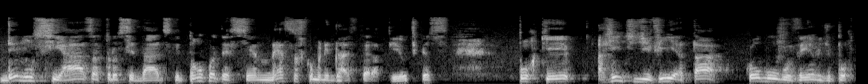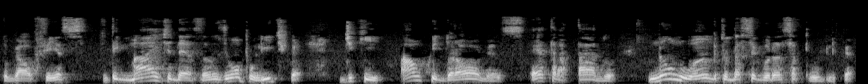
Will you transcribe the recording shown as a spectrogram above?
denunciar as atrocidades que estão acontecendo nessas comunidades terapêuticas, porque a gente devia estar, como o governo de Portugal fez, que tem mais de 10 anos, de uma política de que álcool e drogas é tratado não no âmbito da segurança pública,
